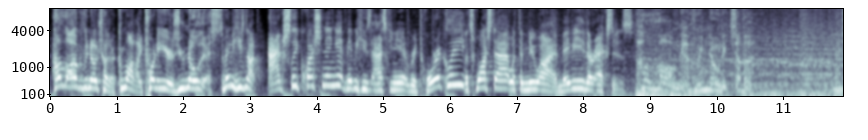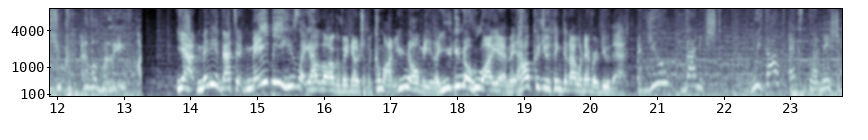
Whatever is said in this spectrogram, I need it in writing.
how long have we known each other? Come on, like 20 years, you know this. So maybe he's not actually questioning it. Maybe he's asking it rhetorically. Let's watch that with a new eye. Maybe they're exes. How long have we known each other? That you could ever believe I Yeah, maybe that's it. Maybe he's like, how long have they known each other? Come on, you know me. Like you, you know who I am. How could you think that I would ever do that? You vanished without explanation.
